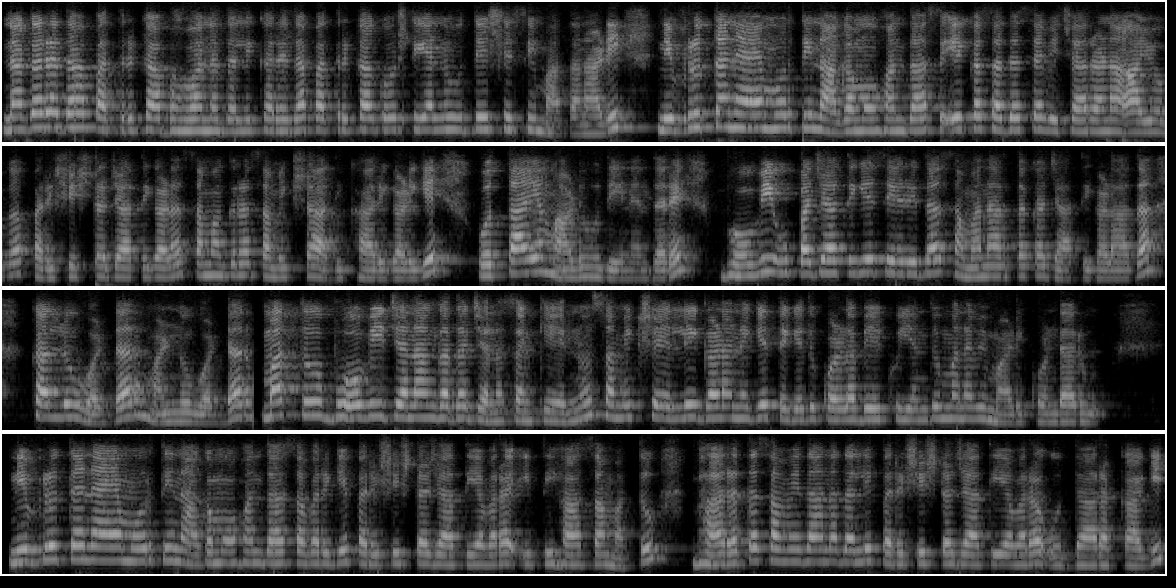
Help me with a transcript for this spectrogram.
ನಗರದ ಪತ್ರಿಕಾ ಭವನದಲ್ಲಿ ಕರೆದ ಪತ್ರಿಕಾಗೋಷ್ಠಿಯನ್ನು ಉದ್ದೇಶಿಸಿ ಮಾತನಾಡಿ, ನಿವೃತ್ತ ನ್ಯಾಯಮೂರ್ತಿ ನಾಗಮೋಹನ್ ದಾಸ್, ಏಕಸದಸ್ಯ ವಿಚಾರಣಾ ಆಯೋಗ, ಪರಿಶಿಷ್ಟ ಜಾತಿಗಳ ಸಮಗ್ರ ಸಮೀಕ್ಷಾ ಅಧಿಕಾರಿಗಳಿಗೆ ಒತ್ತಾಯ ಮಾಡುವುದೇನೆಂದರೆ, ಭೋವಿ ಉಪಜಾತಿಗೆ ಸೇರಿದ ಸಮನಾರ್ಥಕ ಜಾತಿಗಳಾದ ಕಲ್ಲು ಒಡ್ಡರ್ ಮಣ್ಣು ಒಡ್ಡರ್ ಮತ್ತು ಭೋವಿ ಜನಾಂಗದ ಜನಸಂಖ್ಯೆಯನ್ನು ಸಮೀಕ್ಷೆಯಲ್ಲಿ ಗಣನೆಗೆ ತೆಗೆದುಕೊಳ್ಳಬೇಕು ಎಂದು ಮನವಿ ಮಾಡಿಕೊಂಡರು. ನಿವೃತ್ತ ನ್ಯಾಯಮೂರ್ತಿ ನಾಗಮೋಹನ್ ದಾಸ್ ಅವರಿಗೆ ಪರಿಶಿಷ್ಟ ಜಾತಿಯವರ ಇತಿಹಾಸ ಮತ್ತು ಭಾರತ ಸಂವಿಧಾನದಲ್ಲಿ ಪರಿಶಿಷ್ಟ ಜಾತಿಯವರ ಉದ್ಧಾರಕ್ಕಾಗಿ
